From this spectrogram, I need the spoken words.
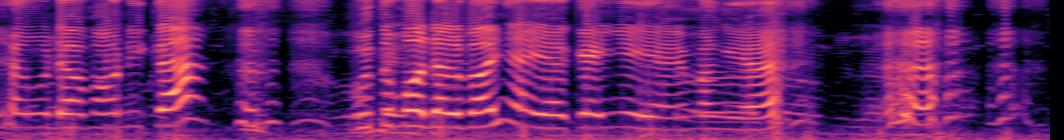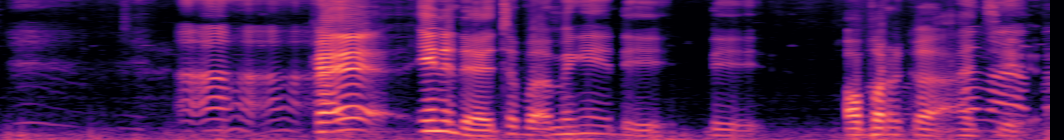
Yang udah mau nikah butuh modal banyak ya kayaknya ya emang ya. Kayak ini deh, coba Mingi di di oper ke Aji. Apa, apa.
